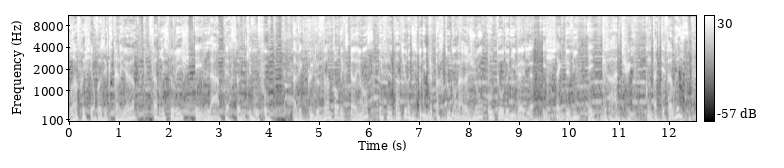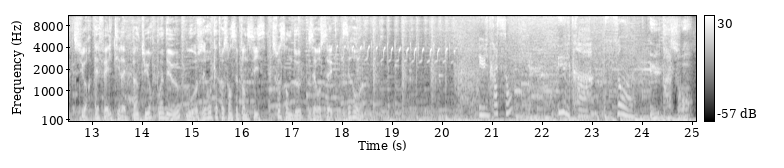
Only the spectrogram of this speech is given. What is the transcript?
Pour rafraîchir vos extérieurs, Fabrice le Riche est la personne qu'il vous faut. Avec plus de 20 ans d'expérience, FL Peinture est disponible partout dans la région autour de Nivelles et chaque devis est gratuit. Contactez Fabrice sur fl-peinture.be ou au 0476 62 07 01. Ultrason. Ultra son. Ultrason.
